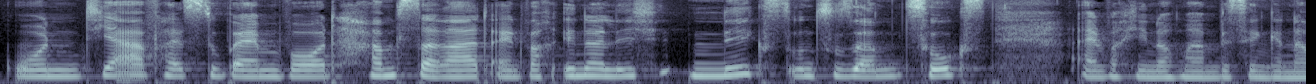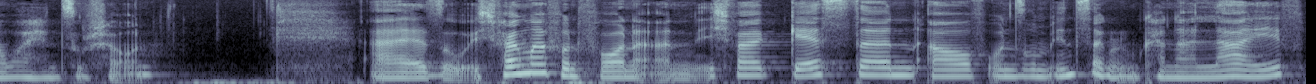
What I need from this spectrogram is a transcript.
Und ja, falls du beim Wort Hamsterrad einfach innerlich nickst und zusammenzuckst, einfach hier nochmal ein bisschen genauer hinzuschauen. Also, ich fange mal von vorne an. Ich war gestern auf unserem Instagram-Kanal live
